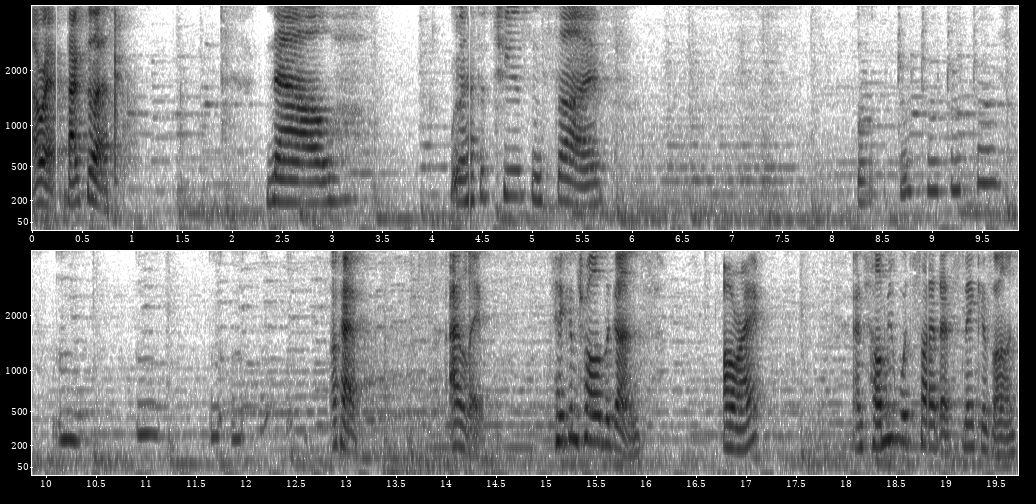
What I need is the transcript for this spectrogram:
Alright, back to us. Now, we're gonna have to choose some sides. Okay. Adelaide, take control of the guns. Alright? And tell me which side that snake is on.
